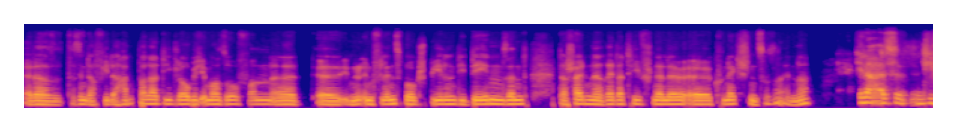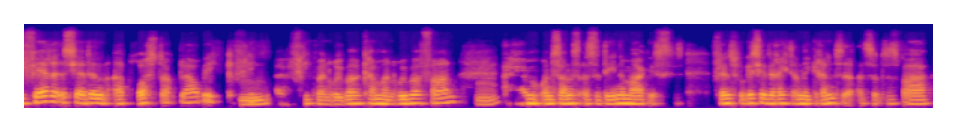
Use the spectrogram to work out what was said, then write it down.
Äh, da, da, sind auch viele Handballer, die, glaube ich, immer so von äh, äh, in, in, Flensburg spielen, die Dänen sind. Da scheint eine relativ schnelle äh, Connection zu sein, ne? Genau, also die Fähre ist ja dann ab Rostock, glaube ich, fliegt, mhm. Äh, fliegt, man rüber, kann man rüberfahren. Mhm. Ähm, und sonst, also Dänemark ist, Flensburg ist ja direkt an der Grenze. Also das war,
